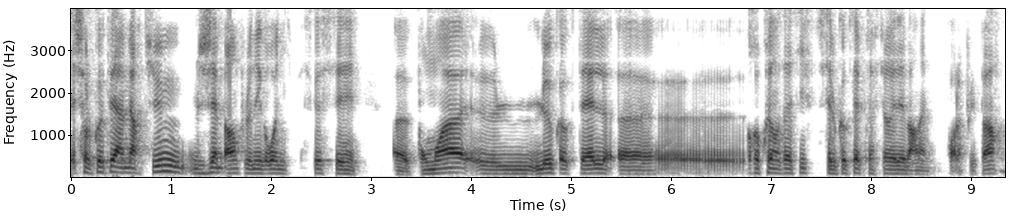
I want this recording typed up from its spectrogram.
sur le côté amertume, j'aime par exemple le Negroni parce que c'est euh, pour moi, euh, le cocktail euh, représentatif, c'est le cocktail préféré des barmen pour la plupart.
